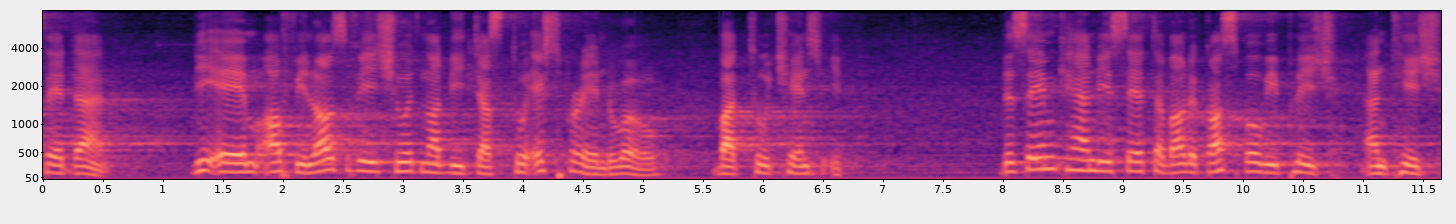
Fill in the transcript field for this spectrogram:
said that the aim of philosophy should not be just to explain the world, but to change it. The same can be said about the gospel we preach and teach.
